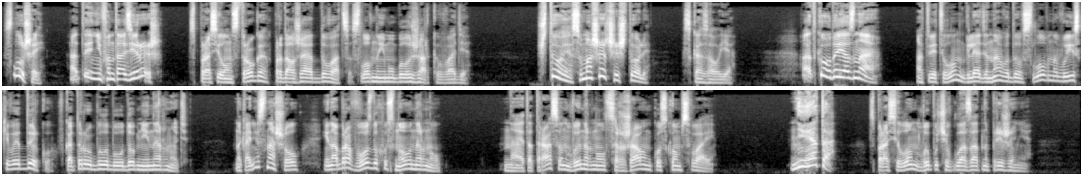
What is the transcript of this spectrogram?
«Слушай, а ты не фантазируешь?» — спросил он строго, продолжая отдуваться, словно ему было жарко в воде. «Что я, сумасшедший, что ли?» — сказал я. «Откуда я знаю?» — ответил он, глядя на воду, словно выискивая дырку, в которую было бы удобнее нырнуть. Наконец нашел и, набрав воздуху, снова нырнул. На этот раз он вынырнул с ржавым куском сваи. «Не это?» — спросил он, выпучив глаза от напряжения.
